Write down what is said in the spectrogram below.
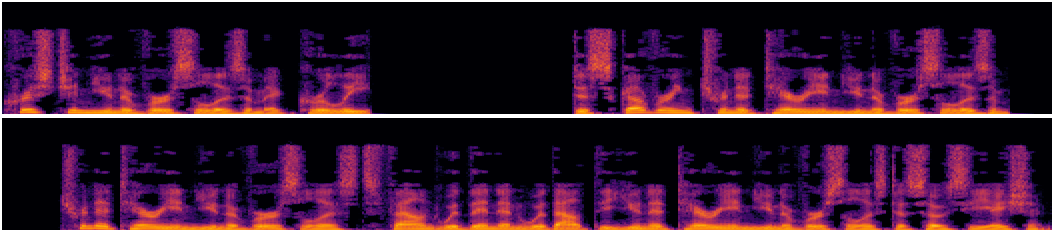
Christian Universalism at Curlie Discovering Trinitarian Universalism. Trinitarian Universalists found within and without the Unitarian Universalist Association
